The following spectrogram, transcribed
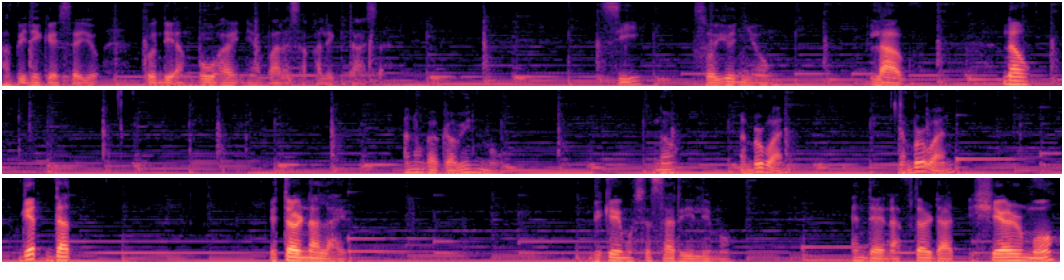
ang binigay sa iyo, kundi ang buhay niya para sa kaligtasan. See? So, yun yung love. Now, anong gagawin mo? No? Number one, number one, get that eternal life. Bigay mo sa sarili mo. And then, after that, share mo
